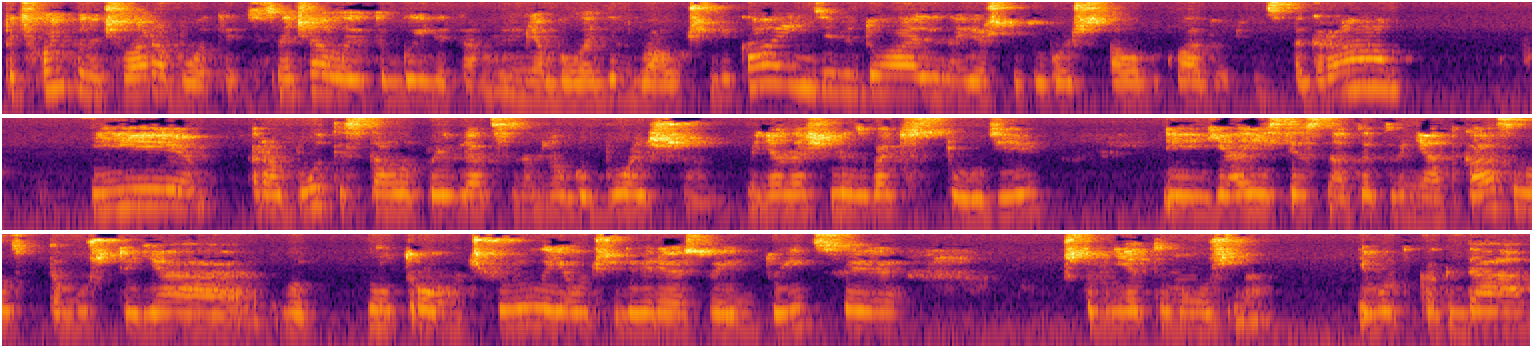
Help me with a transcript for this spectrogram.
Потихоньку начала работать. Сначала это были там, у меня было один-два ученика индивидуально, я что-то больше стала выкладывать в Инстаграм, и работы стало появляться намного больше. Меня начали звать в студии. И я, естественно, от этого не отказывалась, потому что я вот нутром чуяла, я очень доверяю своей интуиции, что мне это нужно. И вот когда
